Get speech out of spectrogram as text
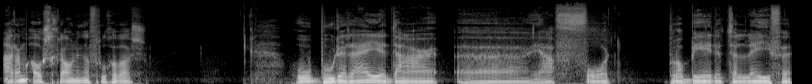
arm Oost-Groningen vroeger was. Hoe boerderijen daar eh, ja, voort probeerden te leven.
